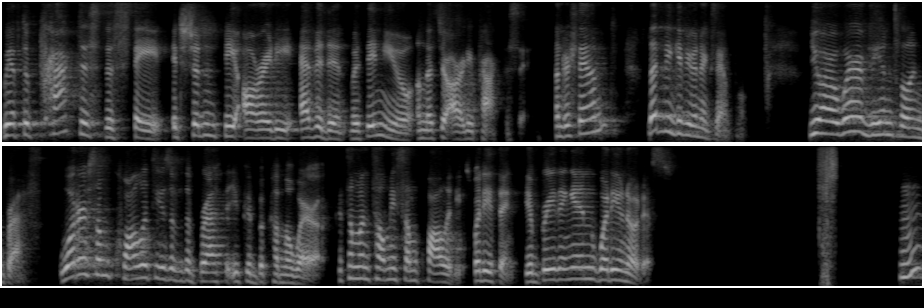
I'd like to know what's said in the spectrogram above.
We have to practice this state. It shouldn't be already evident within you unless you're already practicing. Understand? Let me give you an example. You are aware of the inflowing breath. What are some qualities of the breath that you could become aware of? Could someone tell me some qualities? What do you think? You're breathing in, what do you notice? Hmm?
